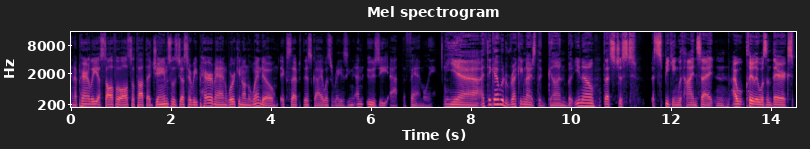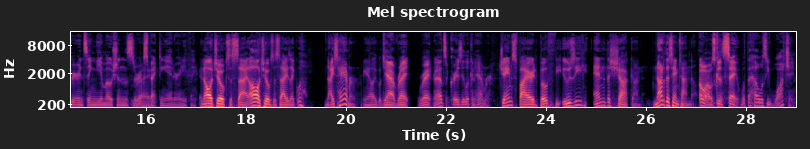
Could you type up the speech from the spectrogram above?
and apparently Astolfo also thought that James was just a repairman working on the window, except this guy was raising an Uzi at the family. Yeah, I think I would recognize the gun, but you know, that's just speaking with hindsight, and I clearly wasn't there experiencing the emotions or Right. expecting it or anything. And all jokes aside, all jokes aside, he's like, well, nice hammer. You know, like, Yeah, right, right. That's a crazy looking hammer. James fired both the Uzi and the shotgun. Not at the same time, though. Oh, I was gonna say, what the hell was he watching?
